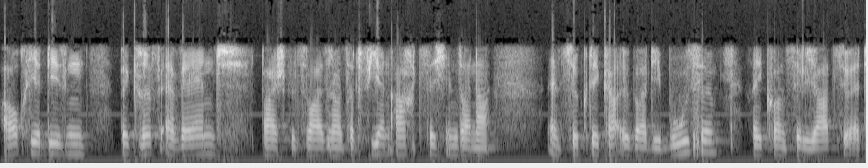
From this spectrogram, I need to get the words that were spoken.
auch hier diesen Begriff erwähnt, beispielsweise 1984 in seiner Enzyklika über die Buße, Reconciliatio et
